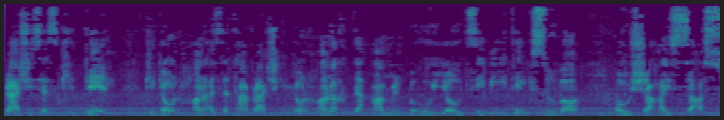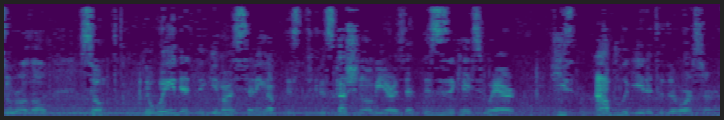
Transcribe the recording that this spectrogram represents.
Rashi says, Kedin, Kigon Hana, it's the top Rashi, Kigon Hanach da Amrin Behu Yotzi V'itin Ksuva, Osha Haisa Asura Lo. So, the way that the Gemara is setting up this discussion over here is that this is a case where he's obligated to divorce her.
